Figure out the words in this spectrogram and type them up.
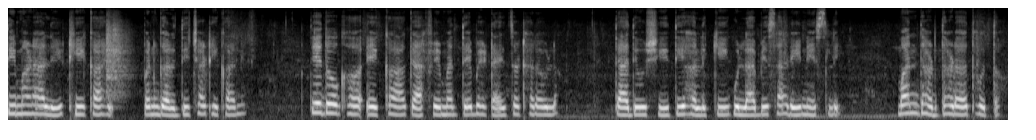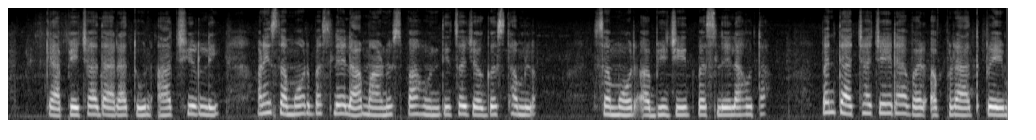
ती म्हणाली, ठीक आहे, पण गर्दीच्या ठिकाणी. ते दोघं एका कॅफेमध्ये भेटायचं ठरवलं. त्या दिवशी ती हलकी गुलाबी साडी नेसली. मन धडधडत होतं. कॅफेच्या दारातून आत शिरली आणि समोर बसलेला माणूस पाहून तिचं जगच थांबलं. समोर अभिजित बसलेला होता. पण त्याच्या चेहऱ्यावर अपराध, प्रेम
